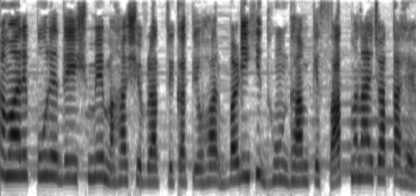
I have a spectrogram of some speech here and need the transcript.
हमारे पूरे देश में महाशिवरात्रि का त्योहार बड़ी ही धूमधाम के साथ मनाया जाता है।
